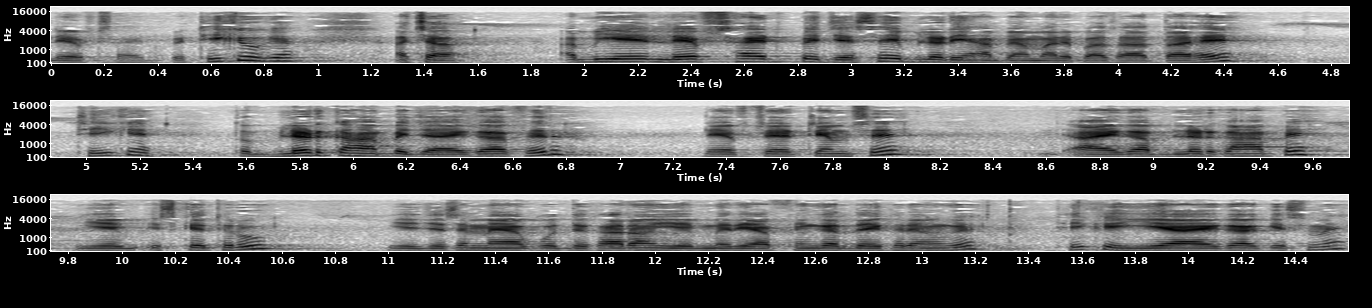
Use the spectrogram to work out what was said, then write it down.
लेफ़्ट साइड पे, ठीक हो गया? अच्छा अब ये लेफ़्ट साइड पे जैसे ही ब्लड यहाँ पे हमारे पास आता है, ठीक है तो ब्लड कहाँ पे जाएगा फिर? लेफ़्ट एट्रियम से आएगा ब्लड कहाँ पे? ये इसके थ्रू, ये जैसे मैं आपको दिखा रहा हूँ, ये मेरी आप फिंगर देख रहे होंगे, ठीक है, ये आएगा किसमें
